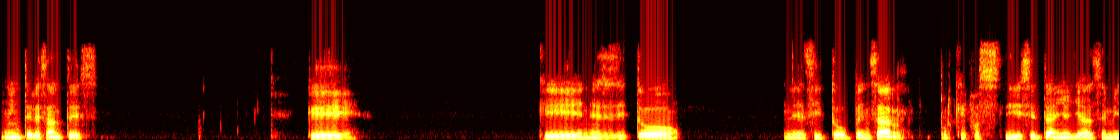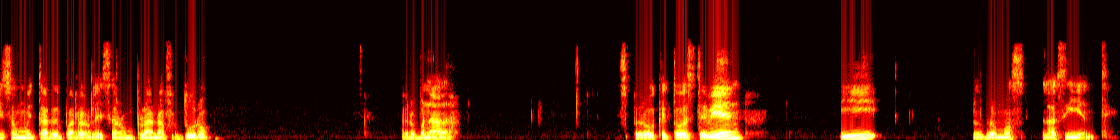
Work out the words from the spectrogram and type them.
muy interesantes que que necesito necesito pensar porque pues 17 años ya se me hizo muy tarde para realizar un plan a futuro. Pero pues nada. Espero que todo esté bien y nos vemos la siguiente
